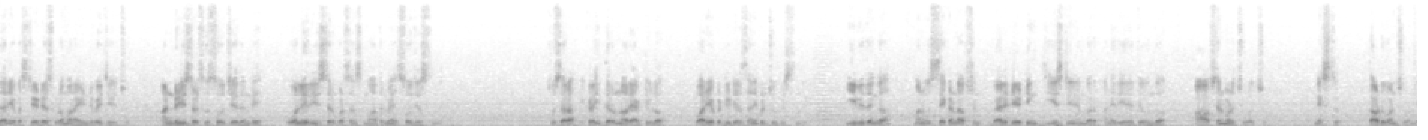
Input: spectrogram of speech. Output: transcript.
దాని యొక్క స్టేటస్ కూడా మనం ఐడెంటిఫై చేయొచ్చు. అన్రిజిస్టర్స్కి షో చేయదండి. ఓన్లీ రిజిస్టర్ పర్సన్స్కి మాత్రమే షో చేస్తుంది. చూసారా? ఇక్కడ ఇద్దరు ఉన్నారు యాక్టివ్లో. వారి యొక్క డీటెయిల్స్ అని ఇక్కడ చూపిస్తుంది. ఈ విధంగా మనం second option validating GST number అనేది ఏదైతే ఉందో ఆ ఆప్షన్ మనం చూడొచ్చు. నెక్స్ట్ థర్డ్ వన్ చూడండి.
